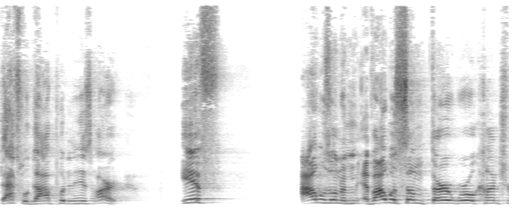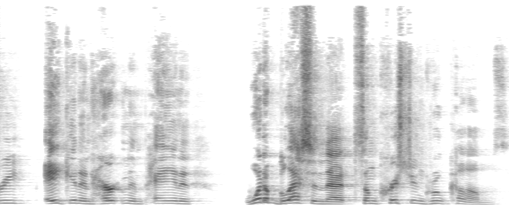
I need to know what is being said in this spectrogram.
that's what God put in his heart. If I was on a, if I was some third world country, aching and hurting and pain, and what a blessing that some Christian group comes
